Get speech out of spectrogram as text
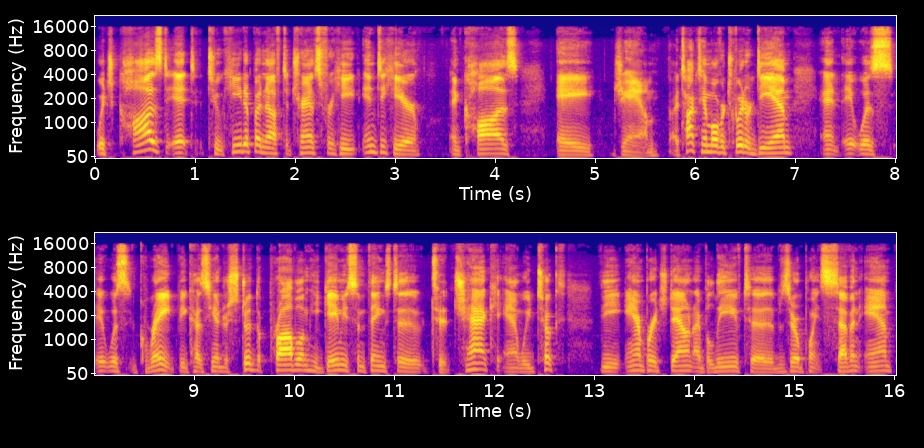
which caused it to heat up enough to transfer heat into here and cause a jam. I talked to him over Twitter DM and it was it was great because he understood the problem. He gave me some things to to check and we took the amperage down, I believe, to 0.7 amp.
